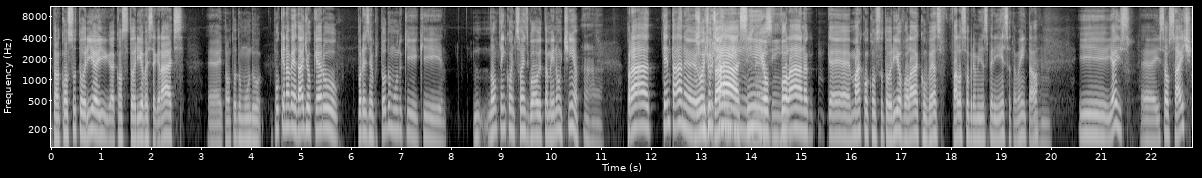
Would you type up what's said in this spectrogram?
Então a consultoria aí, a consultoria vai ser grátis. É, então todo mundo. Porque na verdade eu quero, por exemplo, todo mundo que, que não tem condições igual eu também não tinha, Aham. pra tentar, né? Eu Descobrir ajudar, caminhos, assim, né, eu assim. vou lá, na, é, marco uma consultoria, eu vou lá, converso, falo sobre a minha experiência também e tal. Uhum. E, e é isso. É, isso é o site.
